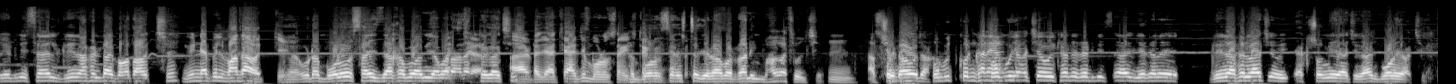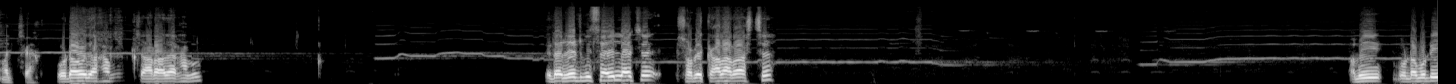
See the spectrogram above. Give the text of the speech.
রেড মিসাইল গ্রিন আপেলটাই বাঁধা হচ্ছে। গ্রিন অ্যাপেল বাঁধা হচ্ছে। হ্যাঁ ওটা বড় সাইজ দেখাবো আমি আমার আচ্ছা। আরেকটা গাছে। আর একটা যাচ্ছে আছে বড় সাইজ বড় সাইজটা যেটা আমার রানিং ভাঙা চলছে। আর সেটাও সবুজ কোনখানে সবুজ আছে? ওইখানে রেড মিসাইল যেখানে গ্রিন আপেল আছে ওই একসঙ্গেই আছে গাছ বড় আছে। আচ্ছা। ওটাও দেখাবো চারা দেখাবো। এটা রেড মিসাইল আছে সবে কালার আসছে। আমি মোটামুটি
